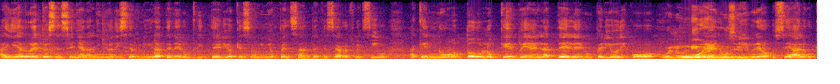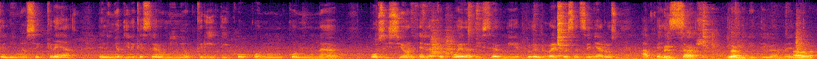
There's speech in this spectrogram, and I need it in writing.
ahí el reto es enseñar al niño a discernir, a tener un criterio, a que sea un niño pensante, a que sea reflexivo, a que no todo lo que vea en la tele, en un periódico o en un, libro, en un libro sea algo que el niño se crea. El niño tiene que ser un niño crítico, con, un, con una posición en la que pueda discernir. El reto es enseñarlos a pensar, pensar. definitivamente. Claro. Ahora,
